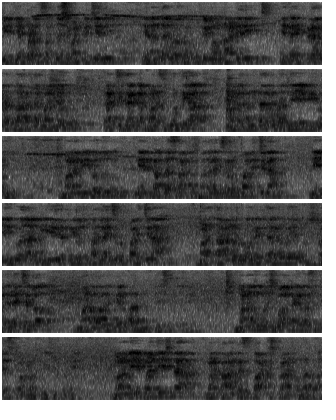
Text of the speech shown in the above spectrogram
మీరు చెప్పడం సంతోషం అనిపించింది. ఇదంతా కూడా ఒక కుటుంబం లాంటిది. ఇది ఎక్కడ కూడా తారతమ్యం లేవు. ఖచ్చితంగా మనస్ఫూర్తిగా మనందరూ కూడా చేయాలి ఈ రోజు. మనం ఈ రోజు నేను కబ్రస్థాన్కు పది లక్షల రూపాయలు ఇచ్చిన నేను ఇంకో దానికి ఈదులకు ఈరోజు పది లక్షల రూపాయలు ఇచ్చిన మన తాండూరులో రేపు జరగబోయే మున్సిపల్ ఎలక్షన్లో మన వాళ్ళకి గెలవాలని ఉద్దేశంతో మనం మున్సిపల్ కైవసం చేసుకోవాలని ఉద్దేశంతో మనం ఏ పని చేసినా మన కాంగ్రెస్ పార్టీ స్ట్రాంగ్ ఉండాలా?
